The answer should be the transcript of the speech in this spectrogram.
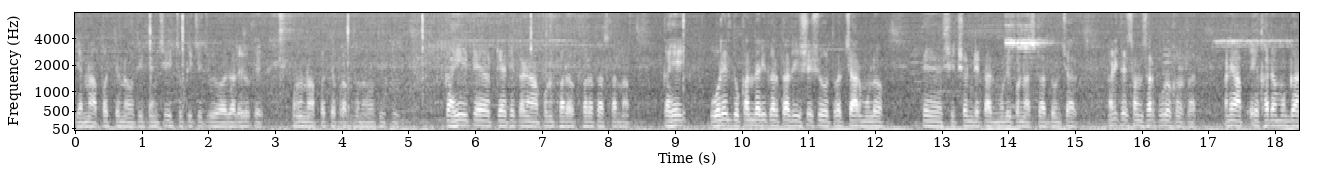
ज्यांना अपत्य नव्हती त्यांचेही चुकीचेच विवाह झालेले होते म्हणून अपत्य प्राप्त नव्हती ते. काही त्या त्या ठिकाणी आपण फरक फरत असताना काही वडील दुकानदारी करतात यशस्वी होतात चार मुलं ते शिक्षण देतात मुली पण असतात दोन चार आणि ते संसार पुरं करतात. आणि आप एखादा मुलगा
